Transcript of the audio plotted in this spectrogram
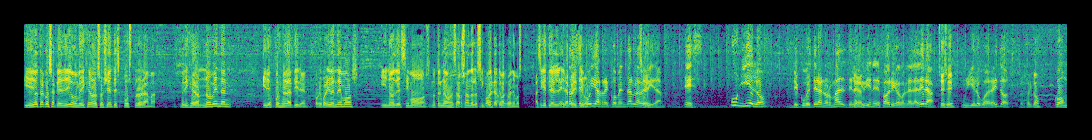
Y hay otra cosa que digo que me dijeron los oyentes post programa. Me dijeron, no vendan y después no la tiren. Porque por ahí vendemos y no decimos, no terminamos desarrollando los 50 Bueno. temas que vendemos. Así que tiré el, Entonces aperitivo. voy a recomendar la Sí. bebida. Es un hielo de cubetera normal, de la Bien. que viene de fábrica con la heladera. Sí, sí, Un hielo cuadradito. perfecto. Con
